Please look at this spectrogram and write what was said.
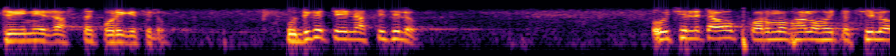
ট্রেনের রাস্তায় পড়ে গেছিল। ওদিকে ট্রেন আসতেছিল। ওই ছেলেটাও কর্ম ভালো হয়তো ছিল,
